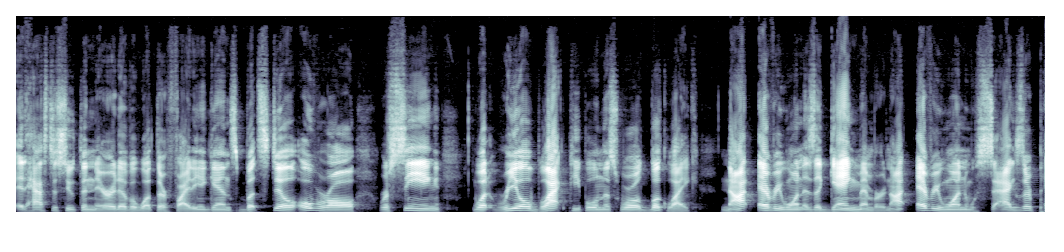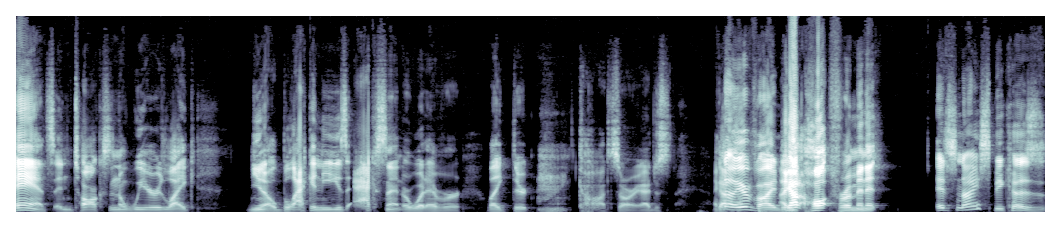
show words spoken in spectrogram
it has to suit the narrative of what they're fighting against. But still, overall, we're seeing what real black people in this world look like. Not everyone is a gang member. Not everyone sags their pants and talks in a weird, like, you know, blackanese accent or whatever. Like they're, God, sorry, I just, I got, no, you're fine. I got hot for a minute. It's nice because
